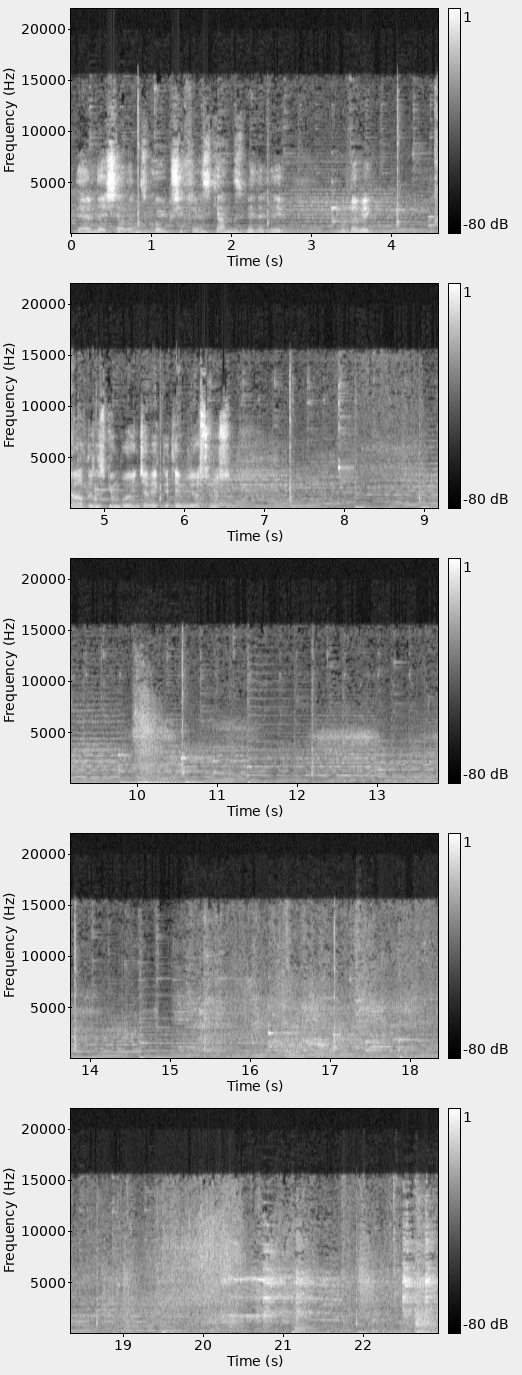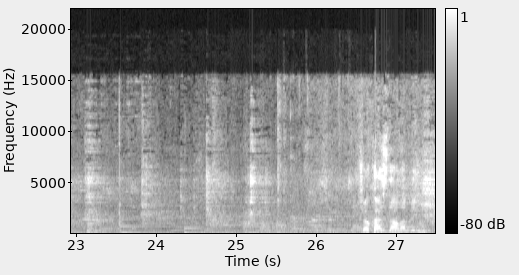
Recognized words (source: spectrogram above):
Değerli eşyalarınızı koyup şifrenizi kendiniz belirleyip burada bek kaldığınız gün boyunca bekletebiliyorsunuz. Çok az da alabilir miyim?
